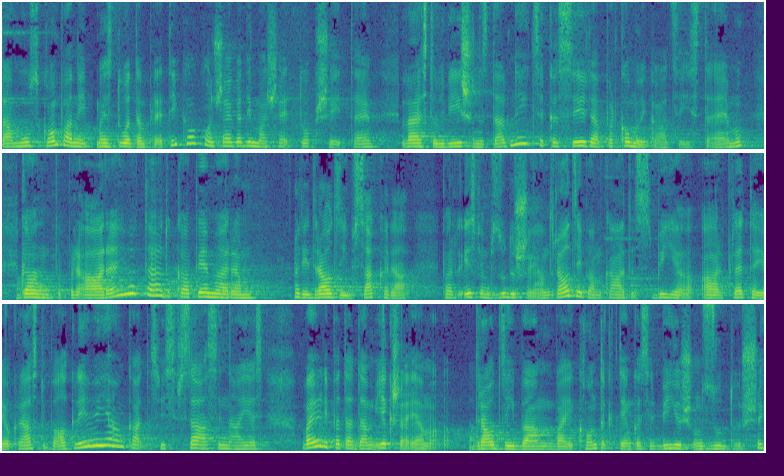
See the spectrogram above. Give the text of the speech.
tā mūsu kompānija, mēs dodam pretī kaut ko, un šajā gadījumā šeit top šī vēstuļu vīšanas darbnīca, kas ir par komunikācijas tēmu, gan par ārējo tādu, kā piemēram arī draudzības sakarā par iespējams zudušajām draudzībām, kādas bija ar pretējo krastu Baltkrievijā un kā tas viss ir sāsinājies, vai arī par tādām iekšējām draudzībām vai kontaktiem, kas ir bijuši un zuduši.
